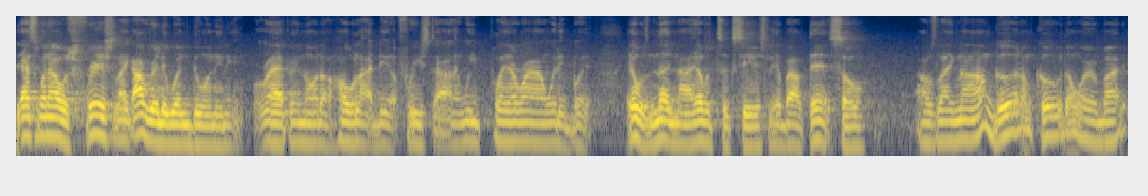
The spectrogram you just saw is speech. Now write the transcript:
that's when I was fresh. Like I really wasn't doing any rapping or the whole idea of freestyle, and we play around with it, but it was nothing I ever took seriously about that. So I was like, nah, I'm good, I'm cool, don't worry about it.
